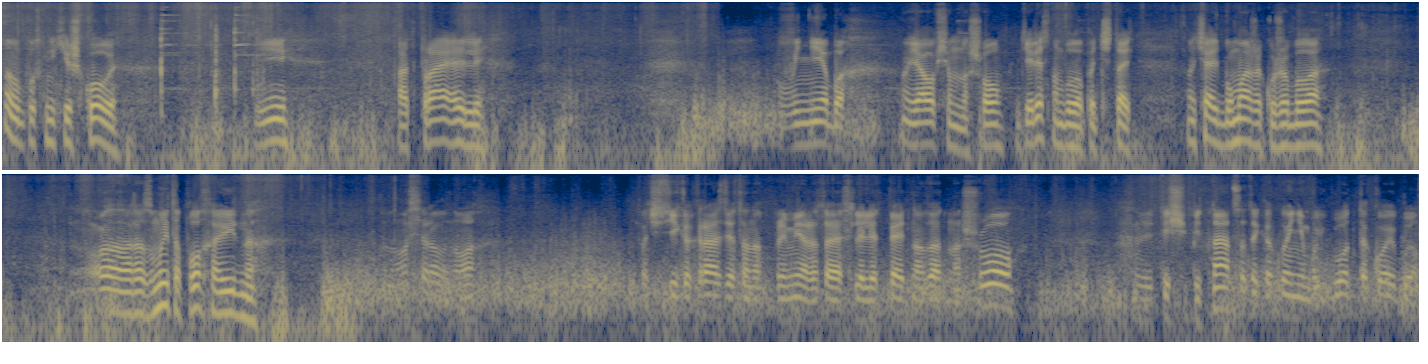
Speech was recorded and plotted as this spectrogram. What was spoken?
ну, выпускники школы и отправили в небо. Ну, я, в общем, нашел. Интересно было почитать. Но часть бумажек уже была э, размыта, плохо видно. Но все равно. Почти как раз где-то, например, это если лет пять назад нашел. 2015 какой-нибудь год такой был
